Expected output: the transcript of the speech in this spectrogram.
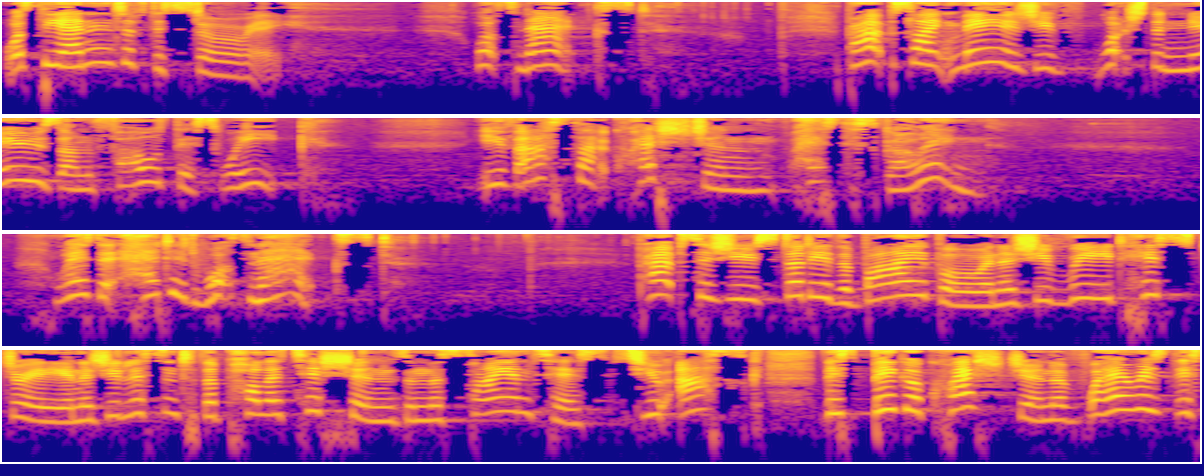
What's the end of the story? What's next? Perhaps, like me, as you've watched the news unfold this week, you've asked that question where's this going? Where's it headed? What's next? Perhaps as you study the Bible and as you read history and as you listen to the politicians and the scientists, you ask this bigger question of where is this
